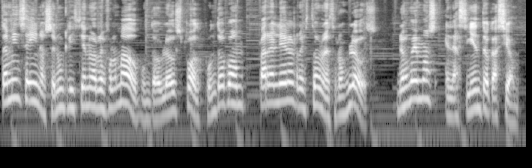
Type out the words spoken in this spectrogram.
También seguinos en uncristianoreformado.blogspot.com para leer el resto de nuestros blogs. Nos vemos en la siguiente ocasión.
